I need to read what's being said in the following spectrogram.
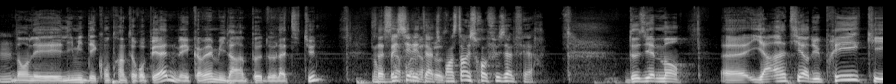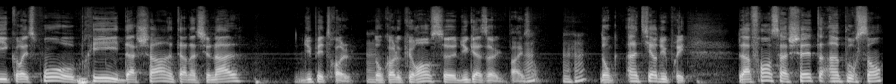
Hmm. dans les limites des contraintes européennes, mais quand même, il a un peu de latitude. Donc Ça, baisser les taxes. chose. Pour l'instant, il se refuse à le faire. Deuxièmement, euh, il y a un tiers du prix qui correspond au prix d'achat international du pétrole. Donc en l'occurrence euh, du gazole, par exemple. Mhm. Donc un tiers du prix. La France achète 1%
